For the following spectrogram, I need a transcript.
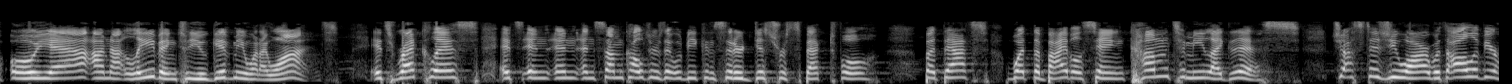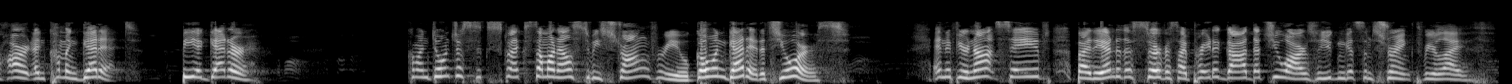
oh yeah, I'm not leaving till you give me what I want. It's reckless. It's in, in, in some cultures it would be considered disrespectful. But that's what the Bible is saying. Come to me like this. Just as you are with all of your heart and come and get it. Be a getter. Come on, don't just expect someone else to be strong for you. Go and get it. It's yours. And if you're not saved by the end of this service, I pray to God that you are so you can get some strength for your life.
